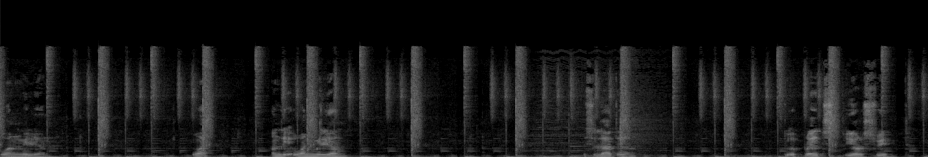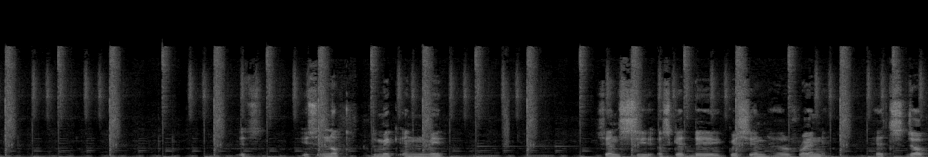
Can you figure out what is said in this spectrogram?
one million. What? Only one million? Is later eh? to approach your suite. It's, it's enough to make an meet. Since she asked the question, her friend had job.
